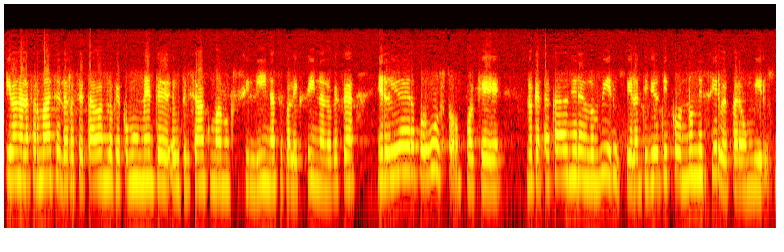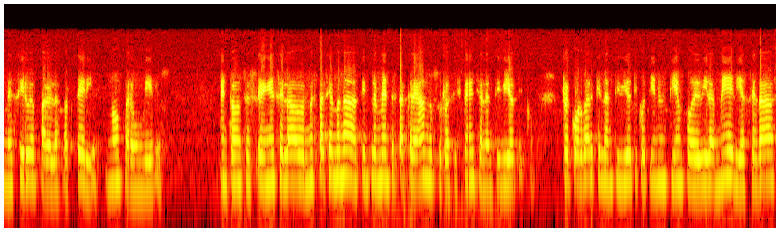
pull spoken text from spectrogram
Iban a la farmacia, le recetaban lo que comúnmente utilizaban como amoxicilina, cefalexina, lo que sea. En realidad era por gusto, porque lo que atacaban eran los virus y el antibiótico no me sirve para un virus, me sirve para las bacterias, no para un virus. Entonces, en ese lado no está haciendo nada, simplemente está creando su resistencia al antibiótico. Recordar que el antibiótico tiene un tiempo de vida media, se da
